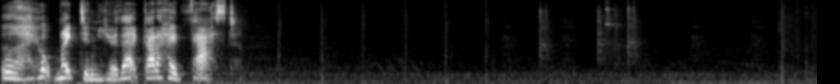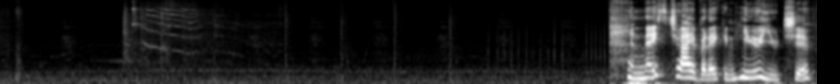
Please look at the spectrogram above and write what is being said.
Ugh, I hope Mike didn't hear that. Gotta hide fast. nice try, but I can hear you, Chip.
